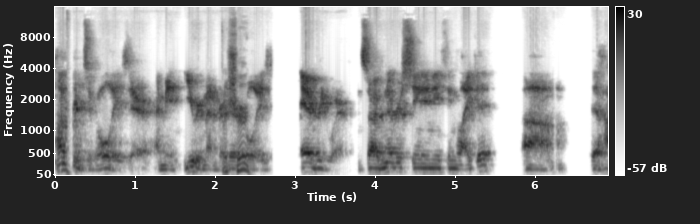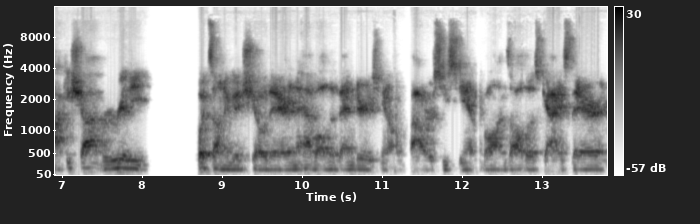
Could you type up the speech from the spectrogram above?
hundreds of goalies there. I mean, you remember for there sure. goalies everywhere, and so I've never seen anything like it. Um, the hockey shop were really puts on a good show there, and they have all the vendors, you know, Bauer, CCM, Bonds, all those guys there, and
